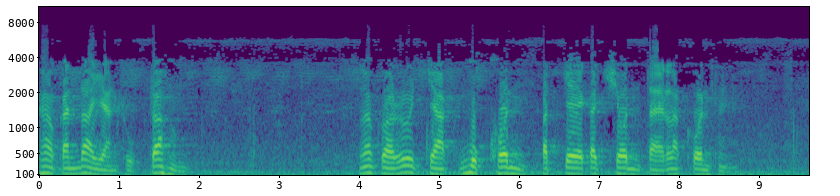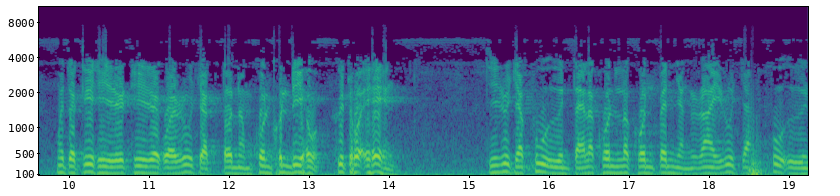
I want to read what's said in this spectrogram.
ข้าวกันได้อย่างถูกต้อง แล้วก็รู้จักบุคคล ปัจเจกชนแต่ละคน เมื่อกี้ที่ที่เรียกว่ารู้จักตนนำคนคนเดียว คือตัวเอง ที่รู้จักผู้อื่นแต่ละคนละคนเป็นอย่างไร รู้จักผู้อื่น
